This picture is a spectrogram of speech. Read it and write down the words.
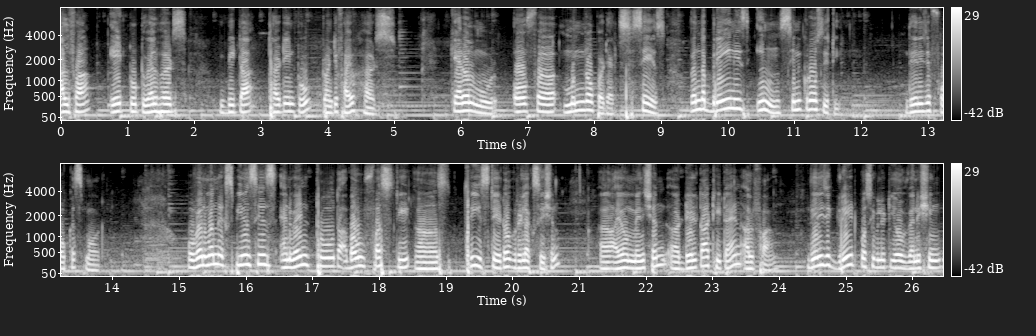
alpha 8 to 12 hertz, beta 13 to 25 hertz. Carol Moore of uh, Monroe Projects says when the brain is in synchronicity, there is a focus mode. When one experiences and went through the above first three, uh, three state of relaxation, uh, I have mentioned uh, delta, theta, and alpha. There is a great possibility of vanishing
